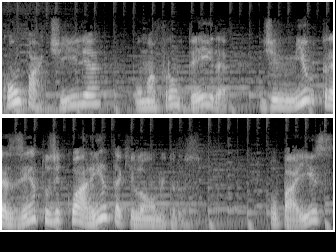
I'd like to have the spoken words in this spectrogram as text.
compartilha uma fronteira de 1.340 quilômetros. O país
